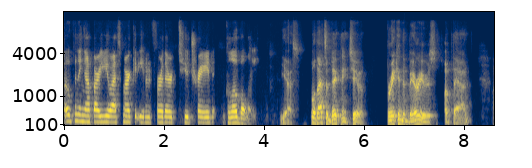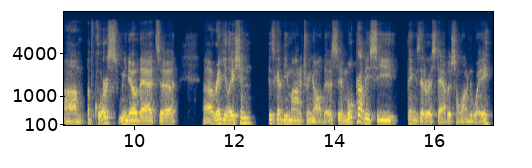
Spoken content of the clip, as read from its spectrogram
opening up our us market even further to trade globally yes well that's a big thing too breaking the barriers of that. Um, of course we know that uh, uh, regulation is going to be monitoring all this and we'll probably see things that are established along the way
